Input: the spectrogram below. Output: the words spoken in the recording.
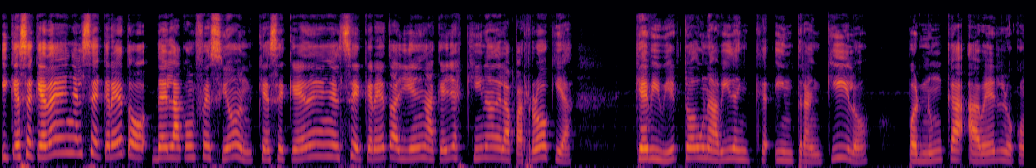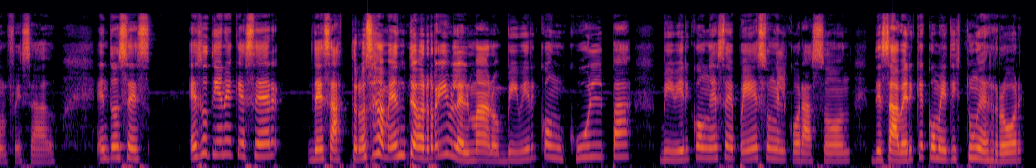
y que se quede en el secreto de la confesión, que se quede en el secreto allí en aquella esquina de la parroquia, que vivir toda una vida intranquilo por nunca haberlo confesado. Entonces, eso tiene que ser desastrosamente horrible, hermano. Vivir con culpa, vivir con ese peso en el corazón, de saber que cometiste un error,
